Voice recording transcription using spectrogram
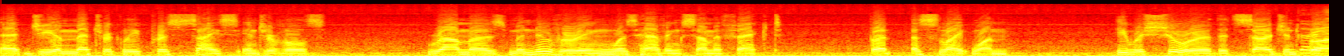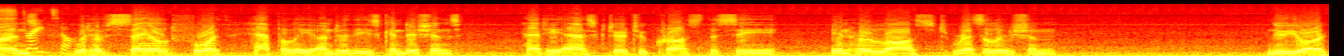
at geometrically precise intervals. Rama's maneuvering was having some effect, but a slight one. He was sure that Sergeant Barnes would have sailed forth happily under these conditions had he asked her to cross the sea in her lost resolution. New York,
